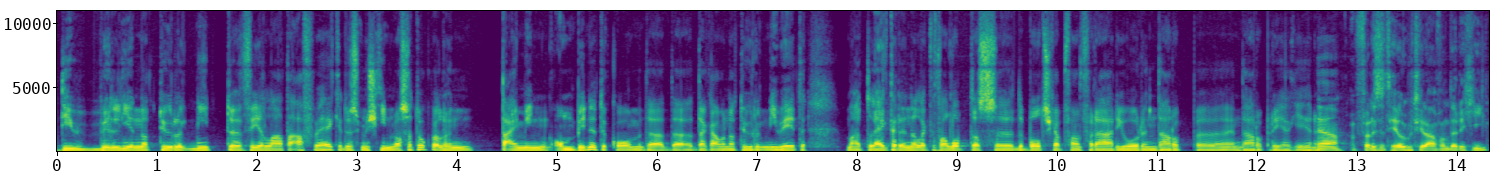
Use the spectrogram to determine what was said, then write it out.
die wil je natuurlijk niet te veel laten afwijken. Dus misschien was het ook wel hun timing om binnen te komen. Dat, dat, dat gaan we natuurlijk niet weten. Maar het lijkt er in elk geval op dat ze de boodschap van Ferrari horen en daarop, eh, en daarop reageren. Ja. Ofwel is het heel goed gedaan van de regie.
